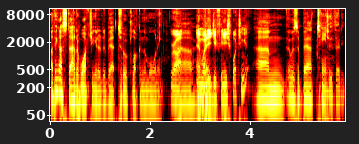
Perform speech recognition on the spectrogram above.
I think I started watching it at about two o'clock in the morning. Right. Uh, and when did you finish watching it? Um, it was about ten. Two thirty.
